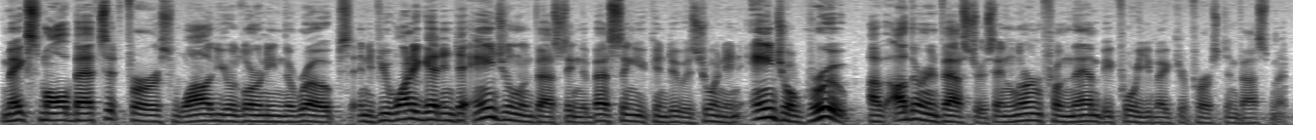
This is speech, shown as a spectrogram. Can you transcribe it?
make small bets at first while you're learning the ropes. And if you want to get into angel investing, the best thing you can do is join an angel group of other investors and learn from them before you make your first investment.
